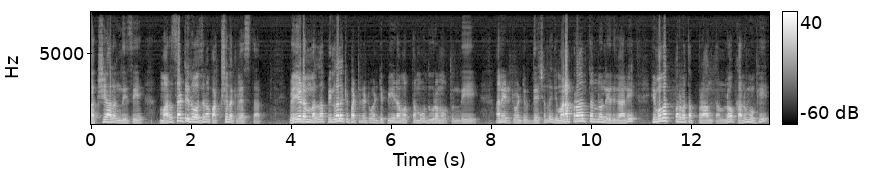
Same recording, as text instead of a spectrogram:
భక్ష్యాలను తీసి మరుసటి రోజున పక్షులకు వేస్తారు. వేయడం వల్ల పిల్లలకి పట్టినటువంటి పీడ మొత్తము దూరం అవుతుంది అనేటటువంటి ఉద్దేశంలో ఇది మన ప్రాంతంలో లేదు కానీ హిమవత్ పర్వత ప్రాంతంలో కనుముకి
